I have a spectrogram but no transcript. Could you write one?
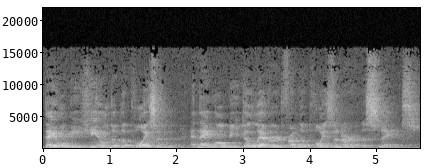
they will be healed of the poison and they will be delivered from the poisoner, the snakes.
